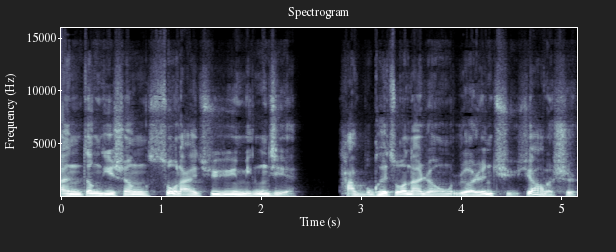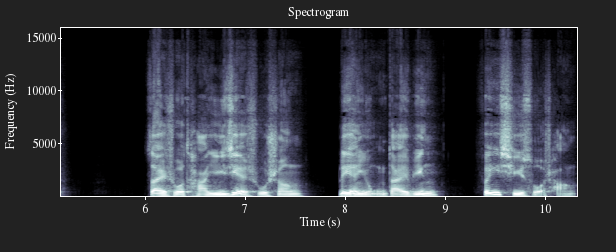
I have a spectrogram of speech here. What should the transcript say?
但曾迪生素来居于名节，他不会做那种惹人取笑的事。再说他一介书生，练勇带兵非其所长，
